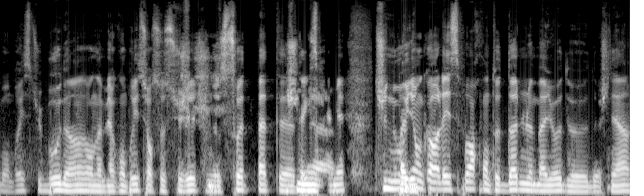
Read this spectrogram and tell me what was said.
Bon, Brice, tu boudes, hein, on a bien compris sur ce sujet, tu ne souhaites pas t'exprimer. tu nourris encore l'espoir qu'on te donne le maillot de, de Schneider.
